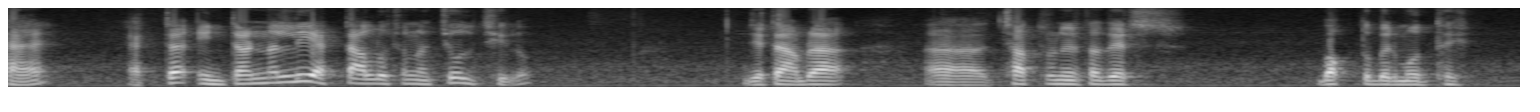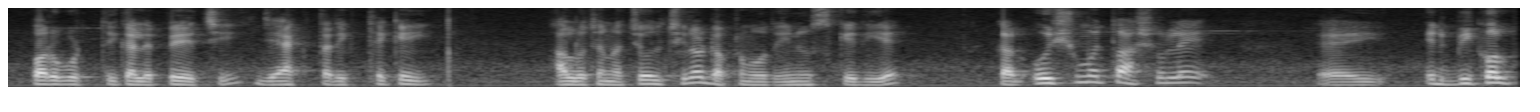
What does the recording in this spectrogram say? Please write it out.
হ্যাঁ একটা ইন্টারনালি একটা আলোচনা চলছিল, যেটা আমরা ছাত্রনেতাদের বক্তব্যের মধ্যে পরবর্তীকালে পেয়েছি যে এক তারিখ থেকেই আলোচনা চলছিল ডক্টর মোহাম্মদ ইউনুসকে দিয়ে। কারণ ওই সময় তো আসলে এই এর বিকল্প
